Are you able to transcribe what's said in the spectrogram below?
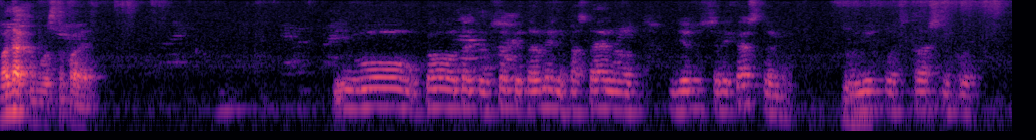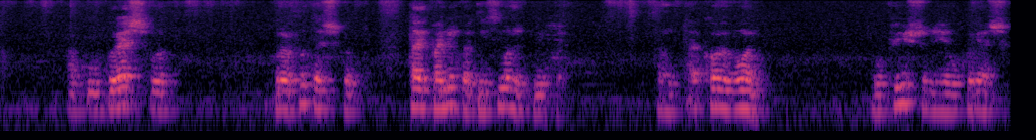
вода как бы выступает. И у, кого вот это высокое давление постоянно вот держится лекарствами, у них вот страшный вот. А у курящих вот, кровь вытащишь, вот, так понюхать не сможет нюхать. Там такой вон. У пьющих и у курящих.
